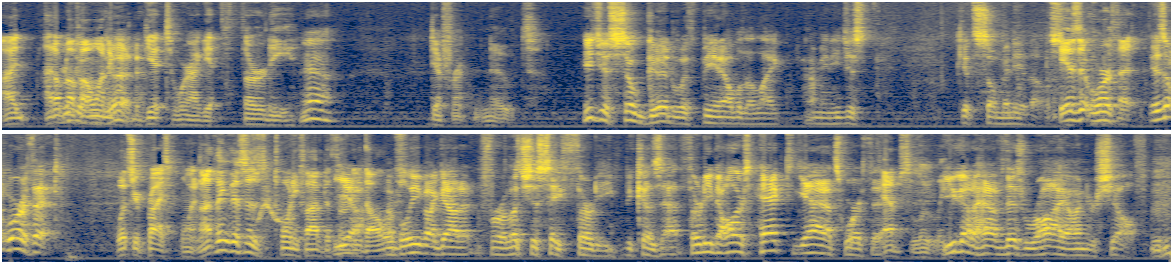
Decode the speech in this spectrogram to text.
I I don't know if I want to get to where I get thirty Yeah, different notes. he's just so good with being able to like. I mean, he just gets so many of those. Is it worth it? Is it worth it? What's your price point? I think this is twenty-five to thirty Yeah, I dollars. believe I got it for let's just say thirty because at thirty dollars, heck yeah, it's worth it. Absolutely. You got to have this rye on your shelf. Um,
